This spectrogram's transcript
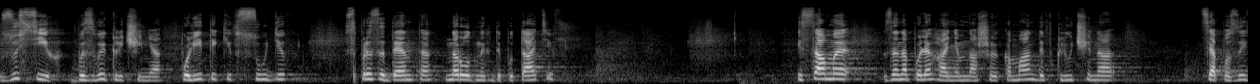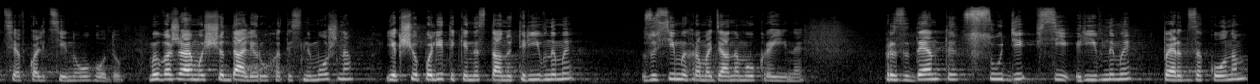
з усіх без виключення політиків, суддів, з президента, народних депутатів. І саме за наполяганням нашої команди включена ця позиція в коаліційну угоду. Ми вважаємо, що далі рухатись не можна, якщо політики не стануть рівними з усіми громадянами України. Президенти, судді, всі рівними перед законом,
